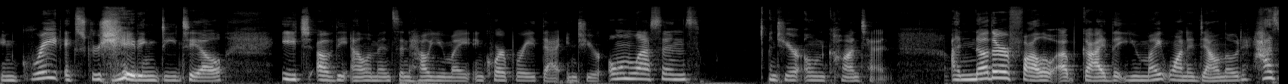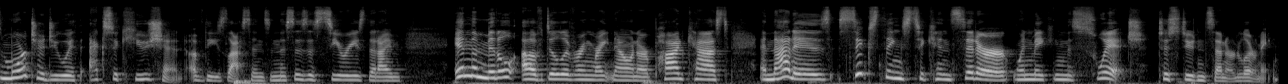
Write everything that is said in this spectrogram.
in great excruciating detail each of the elements and how you might incorporate that into your own lessons, into your own content. Another follow up guide that you might want to download has more to do with execution of these lessons. And this is a series that I'm in the middle of delivering right now in our podcast, and that is six things to consider when making the switch to student centered learning.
